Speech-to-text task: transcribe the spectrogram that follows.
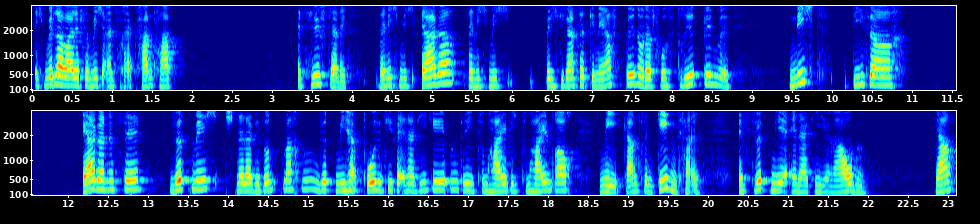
ich mittlerweile für mich einfach erkannt habe, es hilft ja nichts. Wenn ich mich ärgere, wenn ich mich, wenn ich die ganze Zeit genervt bin oder frustriert bin, nichts dieser Ärgernisse wird mich schneller gesund machen, wird mir positive Energie geben, die, zum Heil, die ich zum Heilen brauche. Nee, ganz im Gegenteil. Es wird mir Energie rauben. Ja,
